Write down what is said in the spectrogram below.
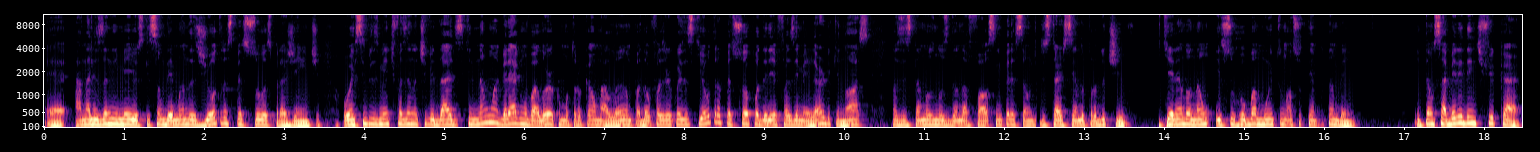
é, analisando e-mails que são demandas de outras pessoas para a gente, ou em simplesmente fazendo atividades que não agregam valor, como trocar uma lâmpada ou fazer coisas que outra pessoa poderia fazer melhor do que nós, nós estamos nos dando a falsa impressão de estar sendo produtivo. E querendo ou não, isso rouba muito o nosso tempo também. Então, saber identificar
